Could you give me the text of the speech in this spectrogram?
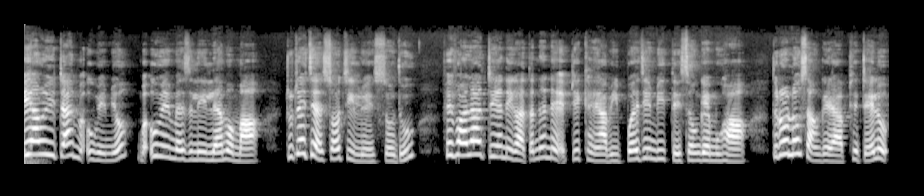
AR တိုင်းမအူပင်မျိုးမအူပင်မဲဇလီလမ်းပေါ်မှာ ဒုတက်ချက်စောကြည်လွင်ဆိုသူဖေဖော်ဝါရီလ၁ရက်နေ့ကတနက်နဲ့အပြစ်ခံရပြီးပွဲချင်းပြီးတည်ဆုံခဲ့မှုဟာသူတို့လှုပ်ဆောင်ခဲ့တာဖြစ်တယ်လို့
